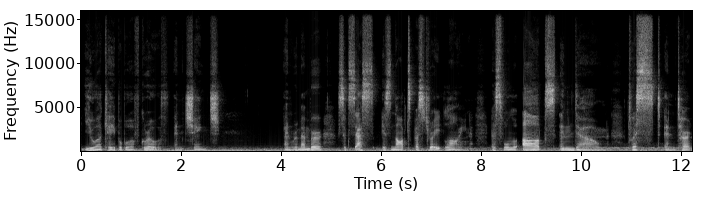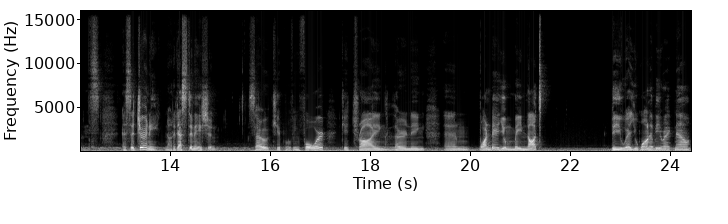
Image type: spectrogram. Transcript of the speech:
You are capable of growth and change. And remember, success is not a straight line. It's full of ups and downs, twists and turns. It's a journey, not a destination. So keep moving forward, keep trying learning, and one day you may not be where you want to be right now,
